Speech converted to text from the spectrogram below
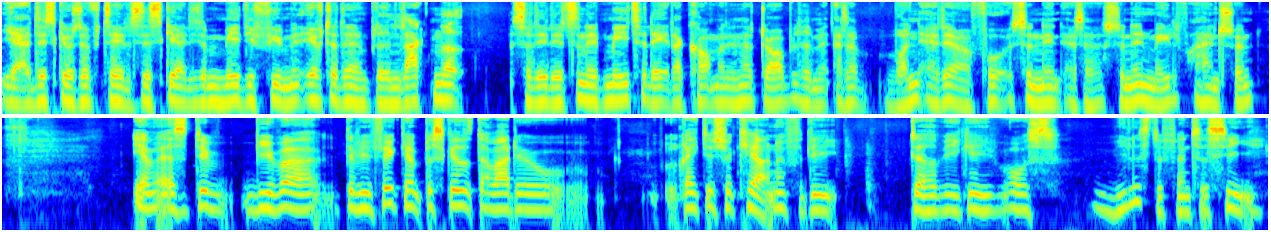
Ja, det skal jo så fortælles, det sker ligesom midt i filmen, efter den er blevet lagt ned. Så det er lidt sådan et metadag, der kommer, den her dobbelthed. Men altså, hvordan er det at få sådan en, altså, sådan en mail fra hans søn? Jamen altså, det, vi var, da vi fik den besked, der var det jo rigtig chokerende, fordi det havde vi ikke i vores vildeste fantasi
